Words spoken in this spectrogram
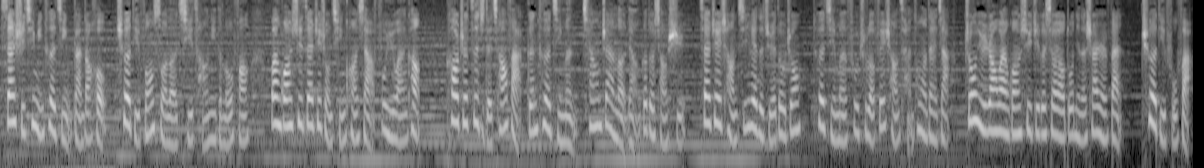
三十七名特警赶到后，彻底封锁了其藏匿的楼房。万光绪在这种情况下负隅顽抗，靠着自己的枪法跟特警们枪战了两个多小时。在这场激烈的决斗中，特警们付出了非常惨痛的代价，终于让万光绪这个逍遥多年的杀人犯彻底伏法。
